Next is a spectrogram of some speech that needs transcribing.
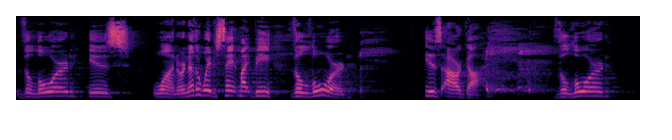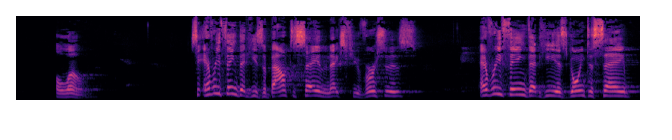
the Lord is one. Or another way to say it might be, the Lord is our God. The Lord alone. See, everything that he's about to say in the next few verses, everything that he is going to say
